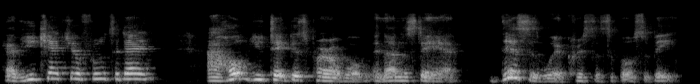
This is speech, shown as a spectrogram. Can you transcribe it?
Have you checked your fruit today? I hope you take this parable and understand this is where Christians supposed to be.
